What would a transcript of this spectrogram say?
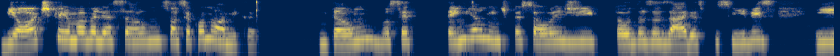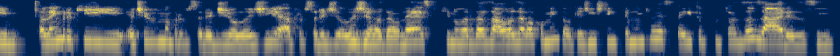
biótica e uma avaliação socioeconômica. Então, você tem realmente pessoas de todas as áreas possíveis. E eu lembro que eu tive uma professora de geologia, a professora de geologia da Unesp, que numa das aulas ela comentou que a gente tem que ter muito respeito por todas as áreas, assim.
